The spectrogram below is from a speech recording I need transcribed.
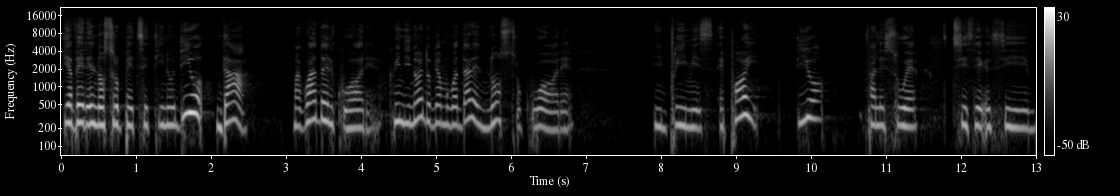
di avere il nostro pezzettino. Dio dà, ma guarda il cuore. Quindi noi dobbiamo guardare il nostro cuore in primis e poi Dio fa le sue, si, si,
